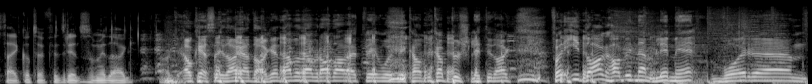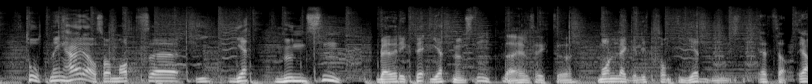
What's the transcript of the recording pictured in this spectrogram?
sterk og tøff i trynet som i dag. ok, ok, så i dag er dagen. Ja, men det er bra, da vet vi hvor vi kan, vi kan pusle litt i dag. For i dag har vi nemlig med vår uh, totning her, altså Mats uh, Jetmundsen. Ble det riktig? Jetmundsen. Det er helt riktig, det. Må han legge litt sånn Jetmundsen et Ja,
